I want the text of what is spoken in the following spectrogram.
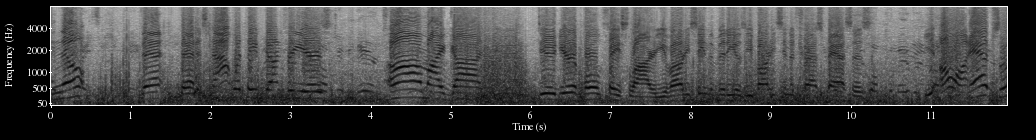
No, spaces, you can't. that that is not what they've done for years. Talk to me there and Oh my God, dude, dude, you're a bold-faced liar. You've already seen the videos. You've already seen the trespasses. You won't come over and Yeah, oh, absolutely.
